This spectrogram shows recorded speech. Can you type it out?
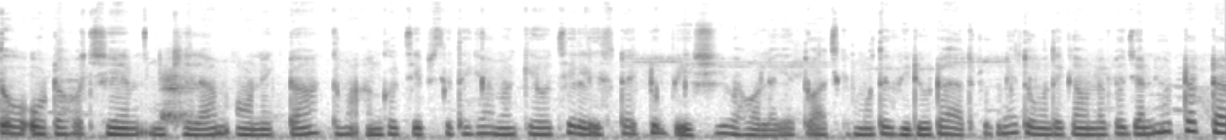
তো ওটা হচ্ছে খেলাম অনেকটা। তোমার আঙ্কেল চিপসের থেকে আমাকে হচ্ছে লেজটা একটু বেশি ভালো লাগে। তো আজকের মতো ভিডিওটা এতটুকু এতটুকুনি। তোমাদের কেমন লাগল জানিও। টাটা!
